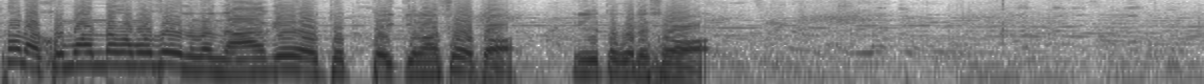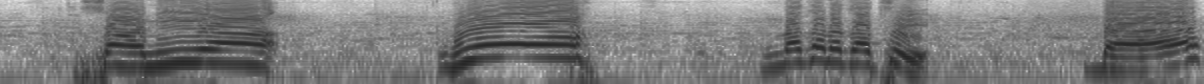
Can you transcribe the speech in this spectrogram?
ただ、コマンドが戻るので投げを取っていきましょうというところでしょう。さあ、ニーヤ。うおーなかなか熱い。だ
